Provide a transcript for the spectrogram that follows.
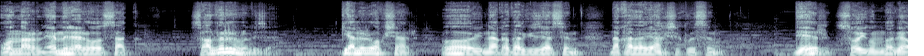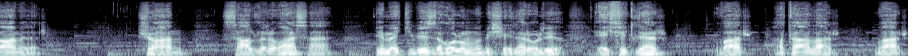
Onların emirleri olsak saldırır mı bize? Gelir okşar. Oy ne kadar güzelsin, ne kadar yakışıklısın der soygunla devam eder. Şu an saldırı varsa demek ki bizde olumlu bir şeyler oluyor. Eksikler var, hatalar var.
